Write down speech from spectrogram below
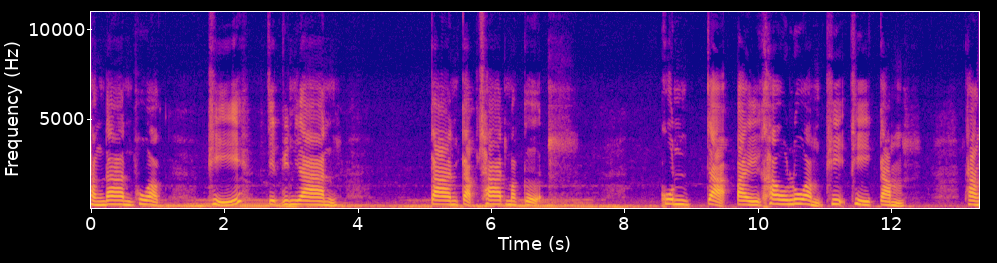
ทางด้านพวกผี จิตวิญญาณ การกลับชาติมาเกิด คุณจะไปเข้าร่วมพิธีกรรม ทาง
